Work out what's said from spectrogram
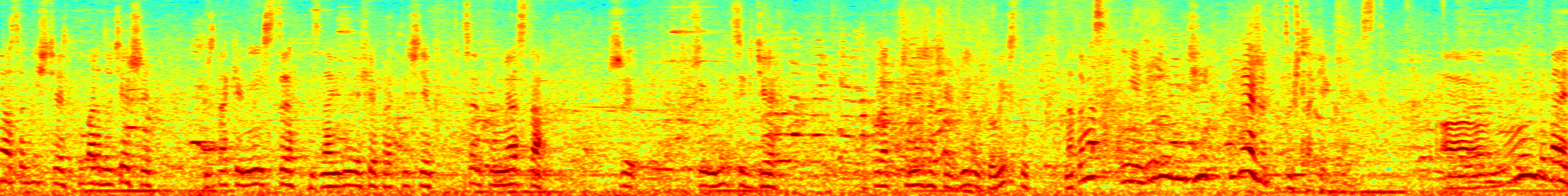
Mnie osobiście bardzo cieszy, że takie miejsce znajduje się praktycznie w centrum miasta, przy, przy ulicy, gdzie akurat przemierza się wielu turystów. Natomiast niewielu ludzi wie, że tu coś takiego jest. No i tutaj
